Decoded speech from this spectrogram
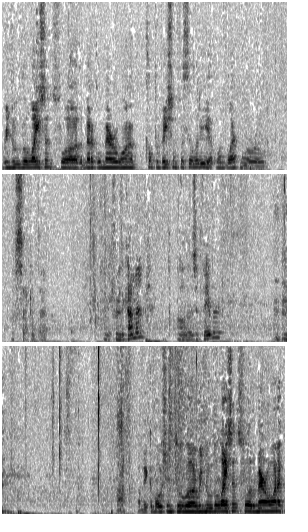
renew the license for the medical marijuana cultivation facility at One Blackmore Road. I'll second that. Any further comment? All those in favor? I'll make a motion to uh, renew the license for the marijuana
